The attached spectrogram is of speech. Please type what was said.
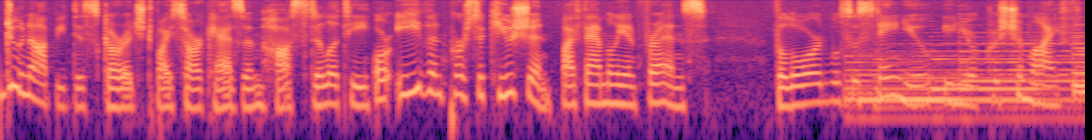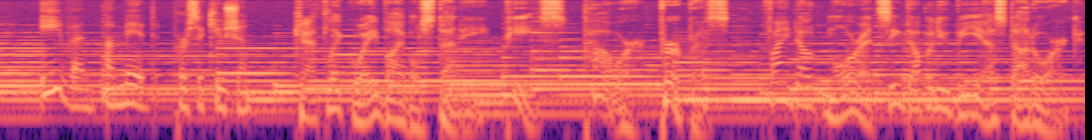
Do not be discouraged by sarcasm, hostility, or even persecution by family and friends. The Lord will sustain you in your Christian life, even amid persecution. Catholic Way Bible Study. Peace, power, purpose. Find out more at cwbs.org.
